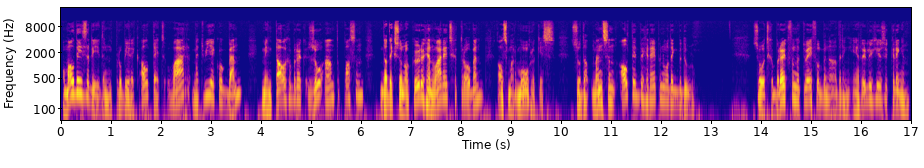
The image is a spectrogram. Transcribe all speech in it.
Om al deze redenen probeer ik altijd, waar, met wie ik ook ben, mijn taalgebruik zo aan te passen dat ik zo nauwkeurig en waarheidsgetrouw ben als maar mogelijk is zodat mensen altijd begrijpen wat ik bedoel. Zo het gebruik van de twijfelbenadering in religieuze kringen,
